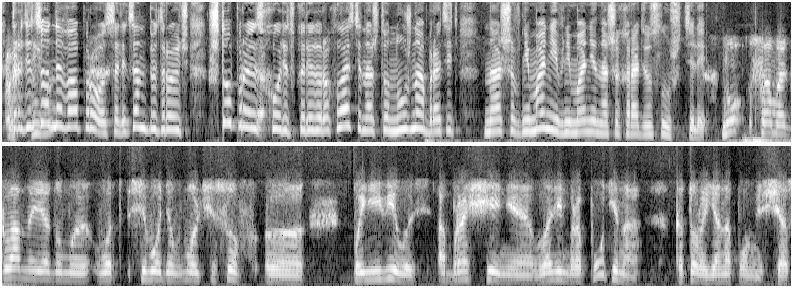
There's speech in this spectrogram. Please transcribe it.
традиционный вопрос. Александр Петрович, что происходит в коридорах власти, на что нужно обратить наше внимание и внимание наших радиослушателей? Ну, самое главное, я думаю, вот сегодня в 0 часов... Э, появилось обращение Владимира Путина, который, я напомню, сейчас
